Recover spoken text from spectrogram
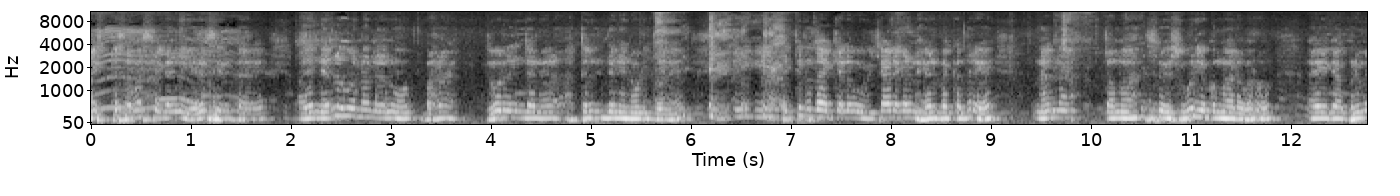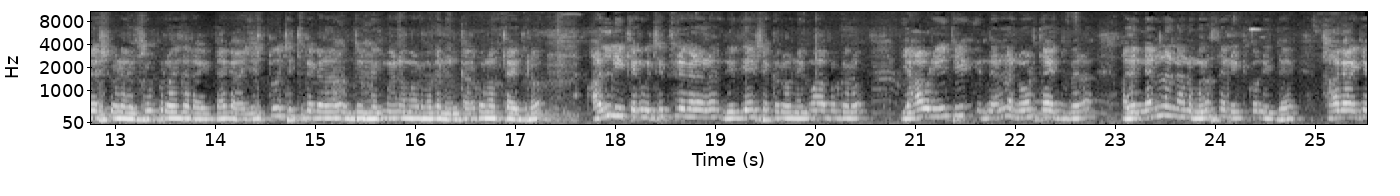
ಎಷ್ಟು ಸಮಸ್ಯೆಗಳನ್ನ ಎದುರಿಸಿರ್ತಾರೆ. ಅದನ್ನೆಲ್ಲವನ್ನು ನಾನು ಬಹಳ ದೂರದಿಂದ ಹತ್ತಿರದಿಂದನೇ ನೋಡಿದ್ದೇನೆ. ಈ ಚಿತ್ರದ ಕೆಲವು ವಿಚಾರಗಳನ್ನ ಹೇಳಬೇಕಂದ್ರೆ ನನ್ನ ತಮ್ಮ ಸೂರ್ಯಕುಮಾರ್ ಅವರು ಈಗ ಪ್ರಿಮಿಯರ್ ಸ್ಟುಡಿಯೋ ಸೂಪರ್ವೈಸರ್ ಆಗಿದ್ದಾಗ ಎಷ್ಟೋ ಚಿತ್ರಗಳ ಒಂದು ನಿರ್ಮಾಣ ಮಾಡುವಾಗ ನನ್ನ ಕರ್ಕೊಂಡು ಹೋಗ್ತಾ ಇದ್ರು. ಅಲ್ಲಿ ಕೆಲವು ಚಿತ್ರಗಳ ನಿರ್ದೇಶಕರು, ನಿರ್ಮಾಪಕರು ಯಾವ ರೀತಿ ಇದನ್ನೆಲ್ಲ ನೋಡ್ತಾ ಇದ್ವಲ್ಲ ಅದನ್ನೆಲ್ಲ ನಾನು ಮನಸ್ಸಲ್ಲಿ ಇಟ್ಕೊಂಡಿದ್ದೆ. ಹಾಗಾಗಿ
